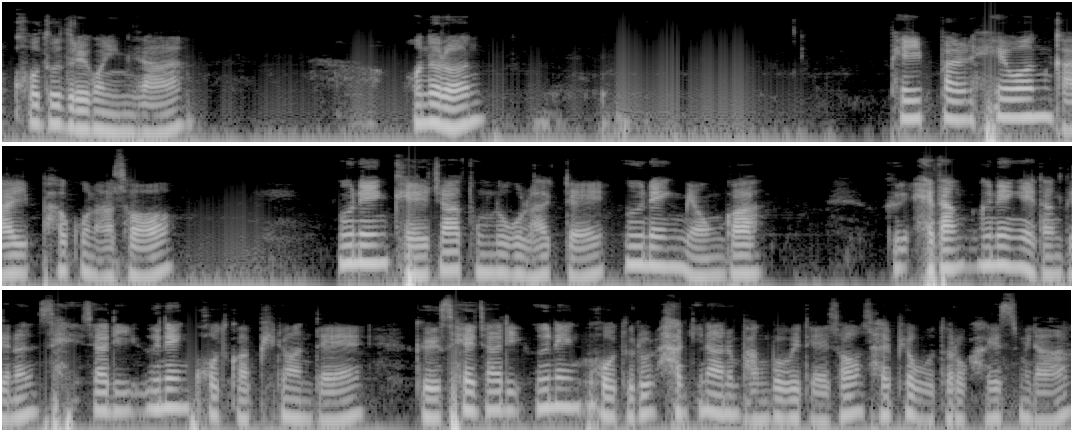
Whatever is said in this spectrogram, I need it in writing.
코드 드래곤입니다. 오늘은 페이팔 회원 가입하고 나서 은행 계좌 등록을 할 때 은행명과 그 해당 은행에 해당되는 세 자리 은행 코드가 필요한데 그 세 자리 은행 코드를 확인하는 방법에 대해서 살펴보도록 하겠습니다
